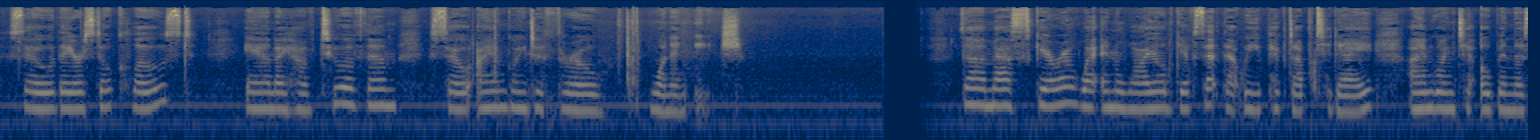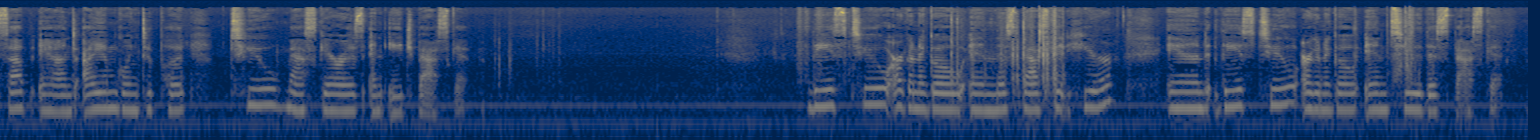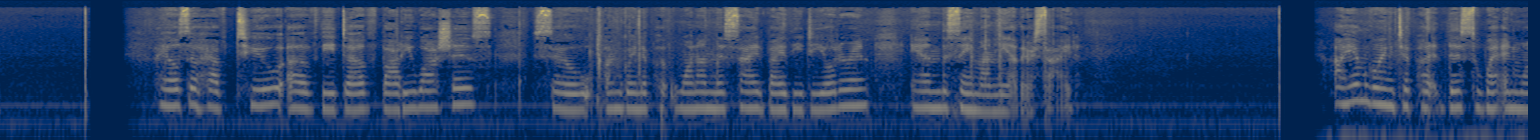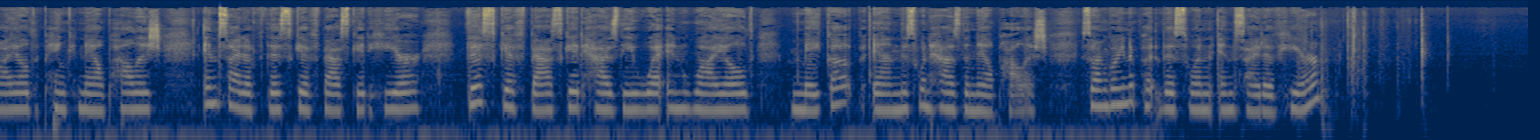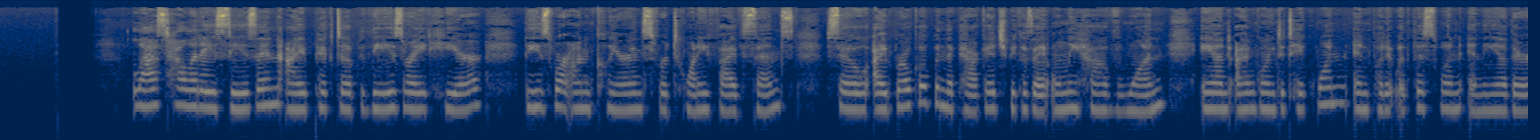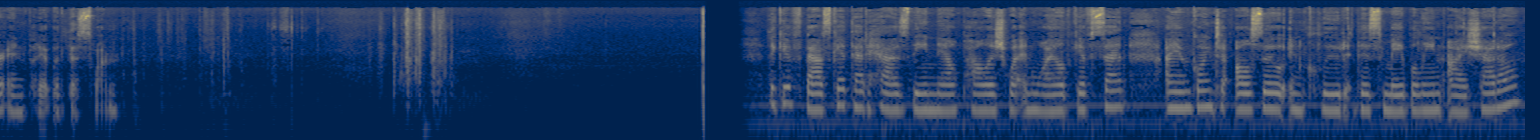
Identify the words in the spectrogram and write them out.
So they are still closed and I have two of them so I am going to throw one in each. The mascara Wet n Wild gift set that we picked up today, I am going to open this up and I am going to put two mascaras in each basket. These two are going to go in this basket here and these two are going to go into this basket. I also have two of the Dove body washes, so I'm going to put one on this side by the deodorant and the same on the other side. I am going to put this Wet n Wild pink nail polish inside of this gift basket here. This gift basket has the Wet n Wild makeup and this one has the nail polish. So I'm going to put this one inside of here. Last holiday season I picked up these right here. These were on clearance for 25 cents. So I broke open the package because I only have one and I'm going to take one and put it with this one and the other and put it with this one. the gift basket that has the nail polish Wet n Wild gift set, I am going to also include this Maybelline eyeshadow.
